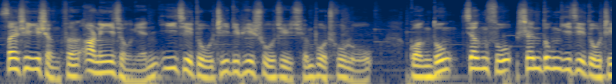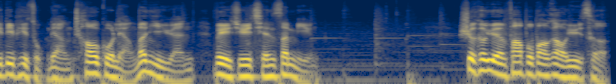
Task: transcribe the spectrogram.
三十一省份二零一九年一季度 GDP 数据全部出炉，广东、江苏、山东一季度 GDP 总量超过两万亿元，位居前三名。社科院发布报告预测，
